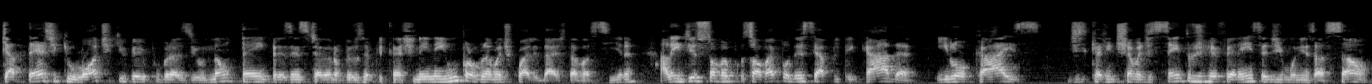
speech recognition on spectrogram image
que ateste que o lote que veio para o Brasil não tem presença de adenovírus replicante nem nenhum problema de qualidade da vacina. Além disso, só vai, só vai poder ser aplicada em locais de, que a gente chama de centros de referência de imunização,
